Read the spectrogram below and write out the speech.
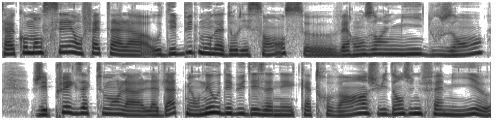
Ça a commencé en fait au début de mon adolescence, euh, vers 11 ans et demi, 12 ans. J'ai plus exactement la, date, mais on est au début des années 80. Je vis dans une famille euh,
